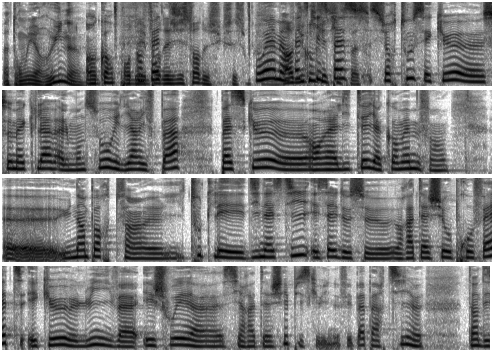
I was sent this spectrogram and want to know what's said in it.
Va tomber en ruine. Encore pour des, En fait- pour des histoires de succession. Ouais, mais Alors, en fait, coup, ce qui se passe, surtout, c'est que euh, ce mec-là, Al-Mansour, il n'y arrive pas parce que, euh, en réalité, il y a quand même, enfin, euh, une importe, enfin, euh, toutes les dynasties essayent de se rattacher au prophète et que lui, il va échouer à s'y rattacher puisqu'il ne fait pas partie euh, d'un des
